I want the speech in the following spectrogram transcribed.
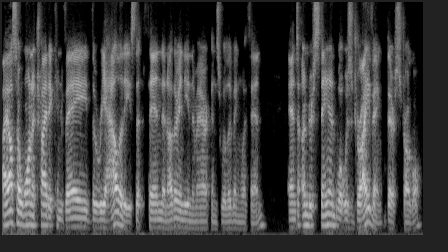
I also want to try to convey the realities that Thind and other Indian Americans were living within, and to understand what was driving their struggle,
